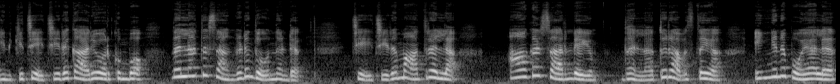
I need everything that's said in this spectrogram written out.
എനിക്ക് ചേച്ചിയുടെ കാര്യം ഓർക്കുമ്പോൾ വല്ലാത്ത സങ്കടം തോന്നുന്നുണ്ട്. ചേച്ചിയുടെ മാത്രമല്ല ആകാശ് സാറിന്റെയും വല്ലാത്തൊരവസ്ഥയാ. ഇങ്ങനെ പോയാൽ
